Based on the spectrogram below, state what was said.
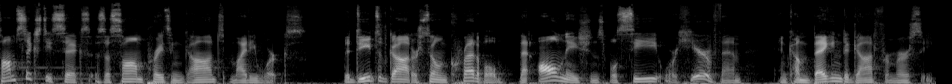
Psalm 66 is a psalm praising God's mighty works. The deeds of God are so incredible that all nations will see or hear of them and come begging to God for mercy.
